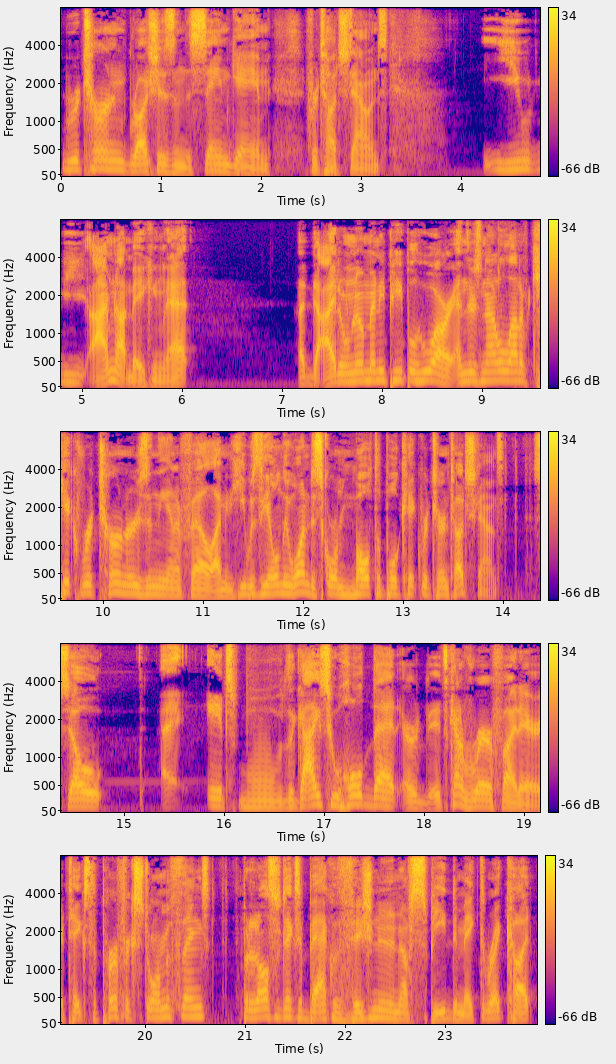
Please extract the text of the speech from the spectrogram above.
return rushes in the same game for touchdowns. You, you I'm not making that. I, don't know many people who are, and there's not a lot of kick returners in the NFL. I mean, he was the only one to score multiple kick return touchdowns. So it's the guys who hold that, or it's kind of rarefied air. It takes the perfect storm of things, but it also takes it back with vision and enough speed to make the right cut,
